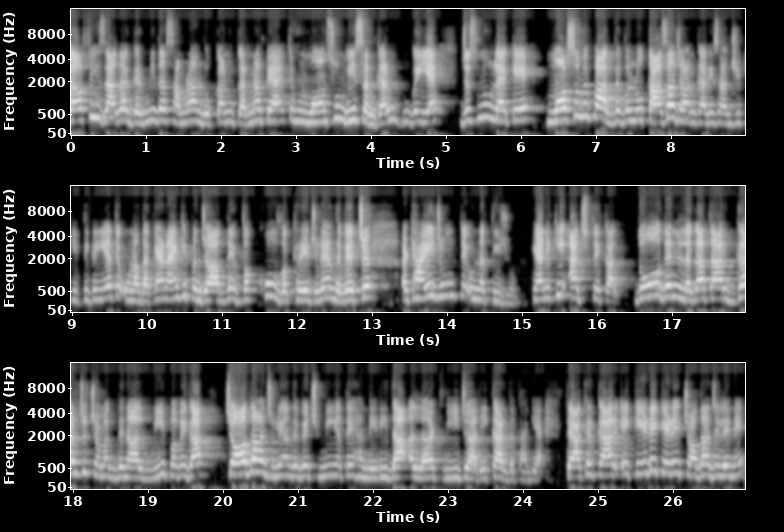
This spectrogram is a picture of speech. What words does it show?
ਕਾਫੀ ਜ਼ਿਆਦਾ ਗਰਮੀ ਦਾ ਸਾਹਮਣਾ ਲੋਕਾਂ ਨੂੰ ਕਰਨਾ ਪਿਆ ਹੈ ਤੇ ਹੁਣ ਮੌਨਸੂਨ ਵੀ ਸਰਗਰਮ ਹੋ ਗਈ ਹੈ ਜਿਸ ਨੂੰ ਲੈ ਕੇ ਮੌਸਮ ਵਿਭਾਗ ਦੇ ਵੱਲੋਂ ਤਾਜ਼ਾ ਜਾਣਕਾਰੀ ਸਾਂਝੀ ਕੀਤੀ ਗਈ ਹੈ ਤੇ ਉਹਨਾਂ ਦਾ ਕਹਿਣਾ ਹੈ ਕਿ ਪੰਜਾਬ ਦੇ ਵੱਖੋ ਵੱਖਰੇ ਜ਼ਿਲ੍ਹਿਆਂ ਦੇ ਵਿੱਚ 28 ਜੂਨ ਤੇ 29 ਜੂਨ, ਯਾਨੀ ਕਿ ਅੱਜ ਤੇ ਕੱਲ ਦੋ ਦਿਨ ਲਗਾਤਾਰ ਗਰਜ ਚਮਕ ਦੇ ਨਾਲ ਮੀਂਹ ਪਵੇਗਾ 14 ਜ਼ਿਲ੍ਹਿਆਂ ਦੇ ਵਿੱਚ ਮੀਂਹ ਅਤੇ ਹਨੇਰੀ ਦਾ ਅਲਰਟ ਵੀ ਜਾਰੀ ਕਰ ਦਿੱਤਾ ਗਿਆ ਹੈ। ਤੇ ਆਖਿਰਕਾਰ ਇਹ ਕਿਹੜੇ-ਕਿਹੜੇ 14 ਜ਼ਿਲ੍ਹੇ ਨੇ?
